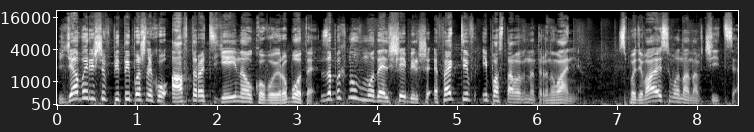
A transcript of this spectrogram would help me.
Я вирішив піти по шляху автора цієї наукової роботи. Запихнув в модель ще більше ефектів і поставив на тренування. Сподіваюсь, вона навчиться.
